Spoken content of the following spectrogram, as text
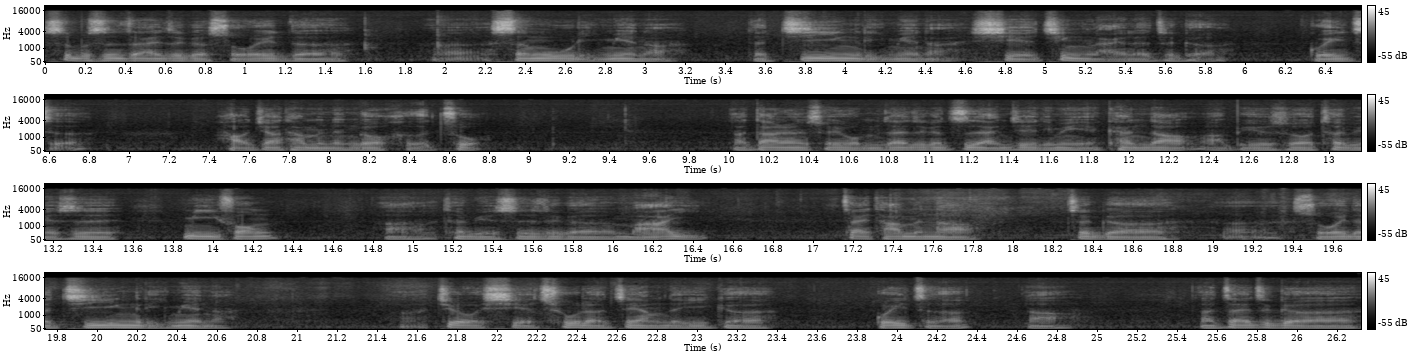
是不是在这个所谓的呃生物里面呢的基因里面呢写进来了这个规则，好叫他们能够合作。那当然，所以我们在这个自然界里面也看到啊，比如说特别是蜜蜂啊，特别是这个蚂蚁。在他们呢，这个呃所谓的基因里面呢，啊，就写出了这样的一个规则啊。那在这个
